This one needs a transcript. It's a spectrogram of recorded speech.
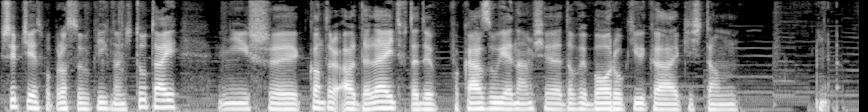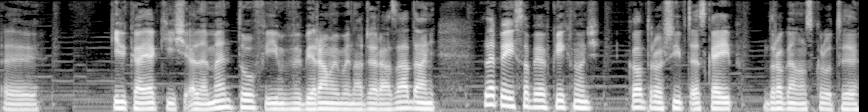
Szybciej jest po prostu kliknąć tutaj niż y, Ctrl Alt Delete, wtedy pokazuje nam się do wyboru kilka jakichś tam yy, kilka jakichś elementów i wybieramy menadżera zadań. Lepiej sobie kliknąć Ctrl Shift Escape, droga na skróty.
